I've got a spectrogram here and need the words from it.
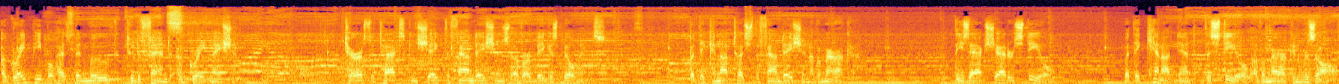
A great people has been moved to defend a great nation. Terrorist attacks can shake the foundations of our biggest buildings, but they cannot touch the foundation of America. These acts shatter steel, but they cannot dent the steel of American resolve.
